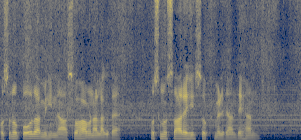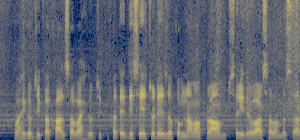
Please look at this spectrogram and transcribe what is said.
ਉਸ ਨੂੰ ਪੋਹ ਦਾ ਮਹੀਨਾ ਸੁਹਾਵਣਾ ਲੱਗਦਾ ਹੈ। ਉਸ ਨੂੰ ਸਾਰੇ ਹੀ ਸੁੱਖ ਮਿਲ ਜਾਂਦੇ ਹਨ। ਵਾਹਿਗੁਰੂ ਜੀ ਕਾ ਖਾਲਸਾ ਵਾਹਿਗੁਰੂ ਜੀ ਕੀ Fateh this is today's Hukamnama from Sri Darbar Sahib Amritsar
